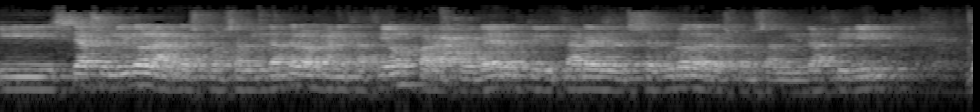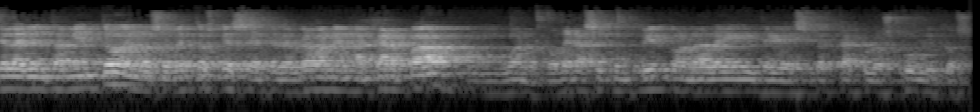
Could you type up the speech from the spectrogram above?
y se ha asumido la responsabilidad de la organización para poder utilizar el seguro de responsabilidad civil del ayuntamiento en los eventos que se celebraban en la carpa bueno, poder así cumplir con la ley de espectáculos públicos.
